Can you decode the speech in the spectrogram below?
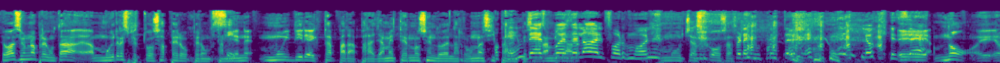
Le voy a hacer una pregunta eh, muy respetuosa, pero, pero también muy directa para, para ya meternos en lo de las runas y para empezar Después de lo del formol. Muchas cosas. Pregúntele lo que eh, sea. no, eh,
